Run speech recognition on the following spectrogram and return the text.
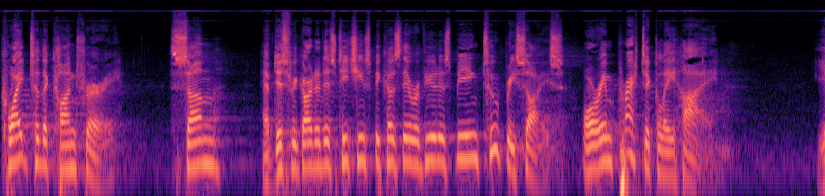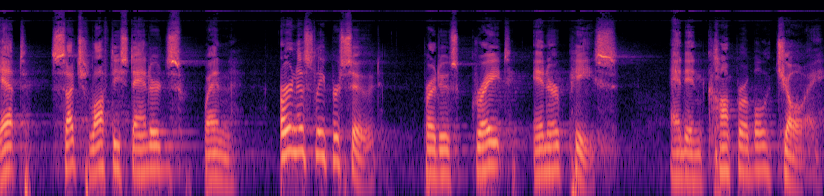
Quite to the contrary. Some have disregarded his teachings because they were viewed as being too precise or impractically high. Yet, such lofty standards, when earnestly pursued, produce great inner peace and incomparable joy.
